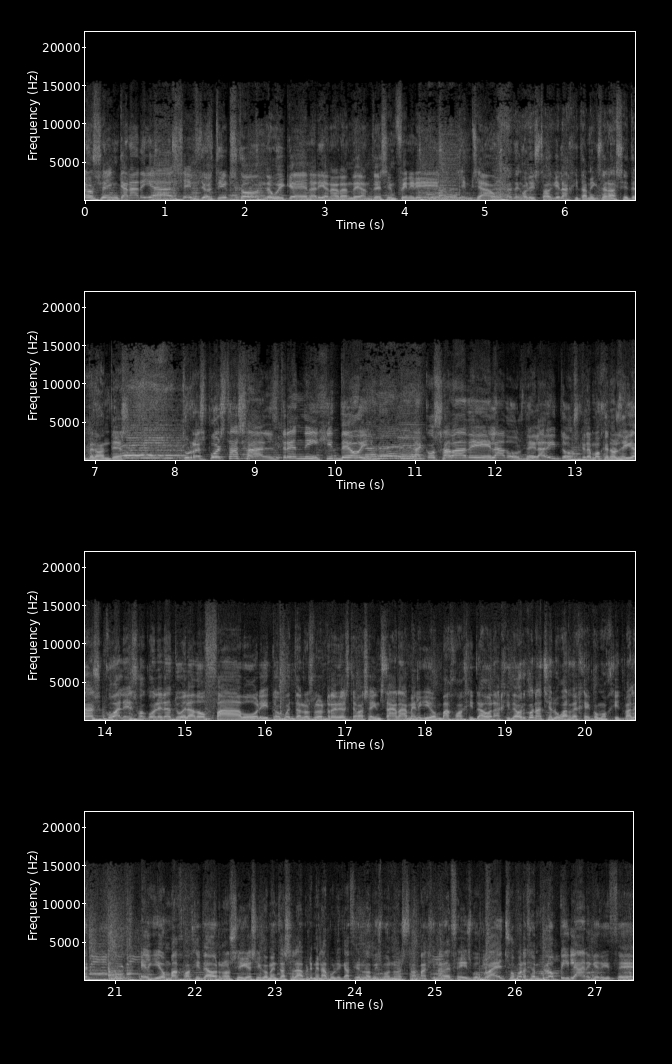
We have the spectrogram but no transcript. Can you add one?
Menos en Canarias. Save Your Tears con The Weeknd, Ariana Grande, antes Infinity, James Young. Ya tengo listo aquí la gita mix de las 7, pero antes. Tus respuestas al trending hit de hoy. La cosa va de helados, de heladitos. Queremos que nos digas cuál es o cuál era tu helado favorito. Cuéntanoslo en redes, te vas a Instagram, el guion bajo agitador, agitador con H lugar de G como hit, ¿vale? El guion bajo agitador nos sigues y comentas en la primera publicación, lo mismo en nuestra página de Facebook. Lo ha hecho, por ejemplo, Pilar, que dice:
